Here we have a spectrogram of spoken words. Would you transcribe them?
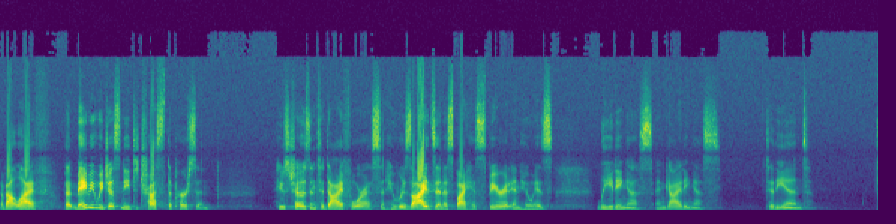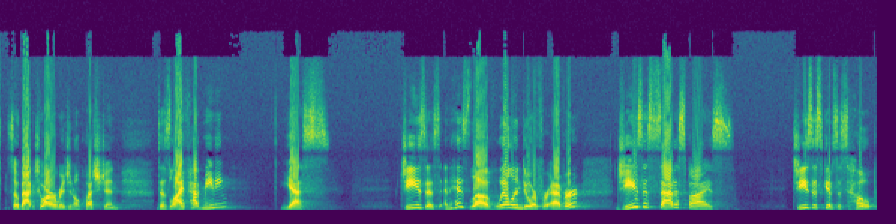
about life, but maybe we just need to trust the person who's chosen to die for us and who resides in us by his Spirit and who is leading us and guiding us to the end. So, back to our original question Does life have meaning? Yes. Jesus and his love will endure forever. Jesus satisfies. Jesus gives us hope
